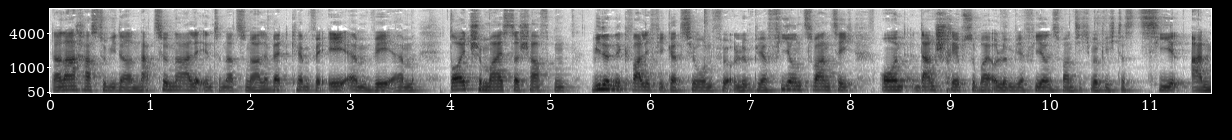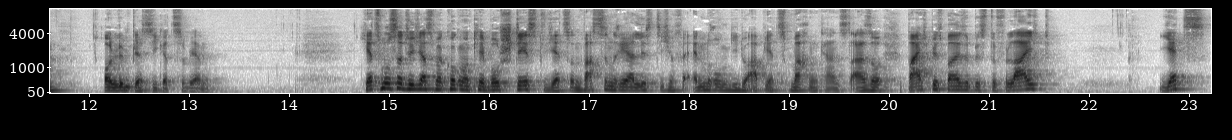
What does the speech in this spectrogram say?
danach hast du wieder nationale, internationale Wettkämpfe, EM, WM, deutsche Meisterschaften, wieder eine Qualifikation für Olympia 24 und dann strebst du bei Olympia 24 wirklich das Ziel an, Olympiasieger zu werden. Jetzt musst du natürlich erstmal gucken, okay, wo stehst du jetzt und was sind realistische Veränderungen, die du ab jetzt machen kannst. Also beispielsweise bist du vielleicht jetzt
